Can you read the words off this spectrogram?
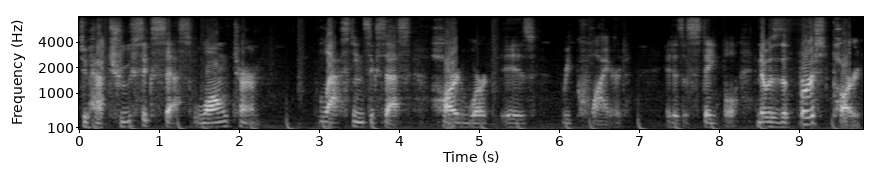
to have true success long term lasting success? Hard work is required it is a staple. And it was the first part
